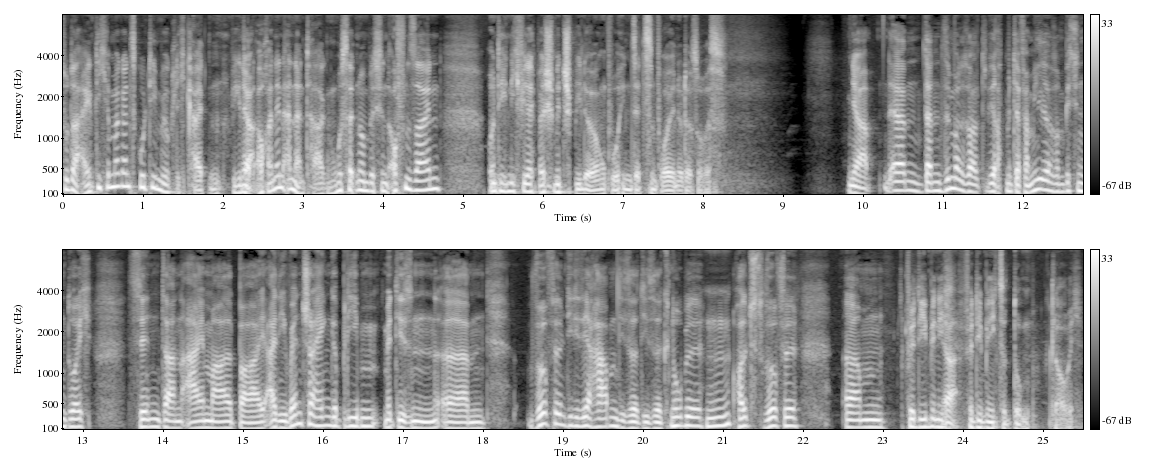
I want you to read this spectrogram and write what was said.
du da eigentlich immer ganz gut die Möglichkeiten. Wie gesagt, ja. auch an den anderen Tagen. Du musst halt nur ein bisschen offen sein und dich nicht vielleicht bei Schmidt-Spiele irgendwo hinsetzen wollen oder sowas. Ja, ähm, dann sind wir so halt, mit der Familie so ein bisschen durch, sind dann einmal bei ID Venture hängen geblieben mit diesen ähm, Würfeln, die die da haben, diese, diese Knobel-Holzwürfel. Hm. Ähm, für die bin ich, ja. für die bin ich zu dumm, glaube ich.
